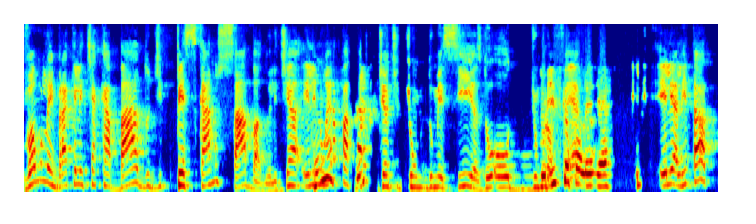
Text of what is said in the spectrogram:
Vamos lembrar que ele tinha acabado de pescar no sábado. Ele tinha, ele não Sim. era para estar diante de um, do Messias, do ou de um Por isso que eu profeta. falei, é. Ele, ele ali tá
